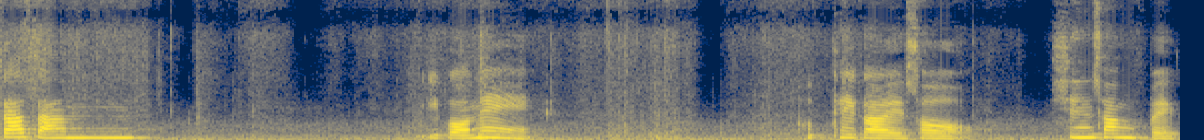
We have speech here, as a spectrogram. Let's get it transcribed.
짜잔! 이번에 보테가에서 신상백,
